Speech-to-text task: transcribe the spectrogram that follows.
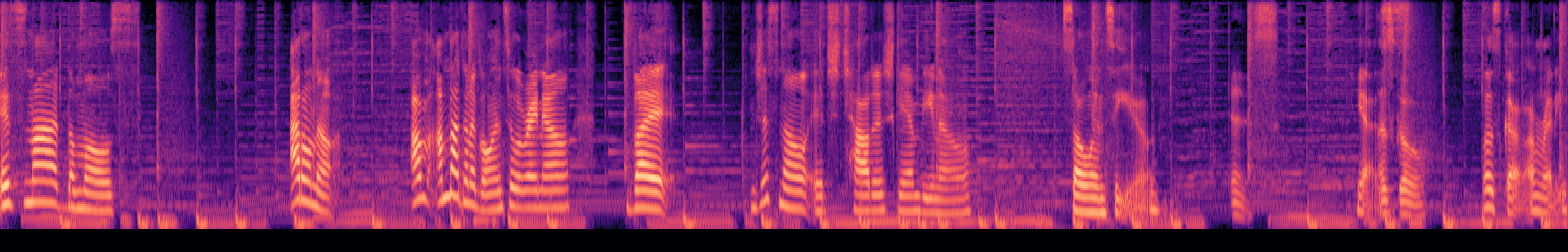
It's not the most. I don't know. I'm I'm not gonna go into it right now, but just know it's Childish Gambino. So into you. Yes. Yes. Let's go. Let's go. I'm ready.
